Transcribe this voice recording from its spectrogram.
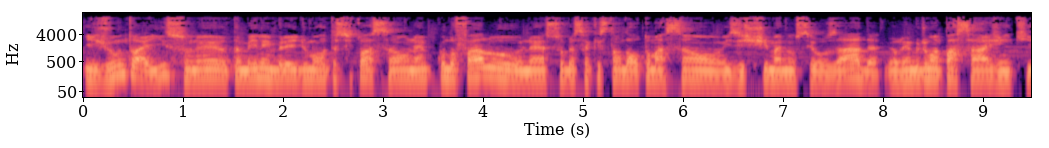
E junto a isso, né, eu também lembrei de uma outra situação, né? Quando eu falo, né, sobre essa questão da automação existir, mas não ser usada, eu lembro de uma passagem que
